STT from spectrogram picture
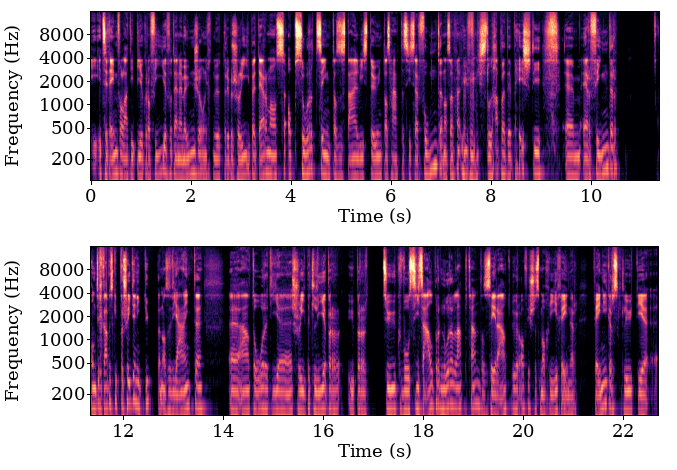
jetzt in dem Fall auch die Biografien von diesen Menschen, die ich darüber schreiben dermaßen absurd sind, dass es teilweise tönt, als hätten sie es erfunden. Also häufig ist das Leben der beste ähm, Erfinder. Und ich glaube, es gibt verschiedene Typen. Also die einen äh, Autoren, die äh, schreiben lieber über Zeug, wo sie selber nur erlebt haben, also sehr autobiografisch, das mache ich eher weniger. Es gibt Leute, die äh,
